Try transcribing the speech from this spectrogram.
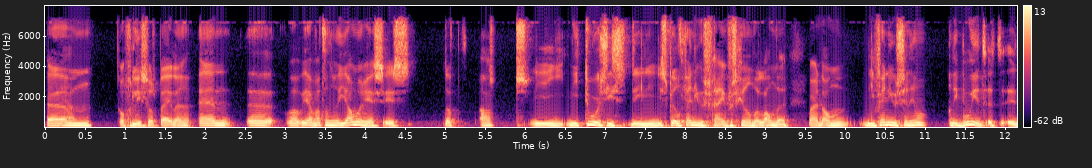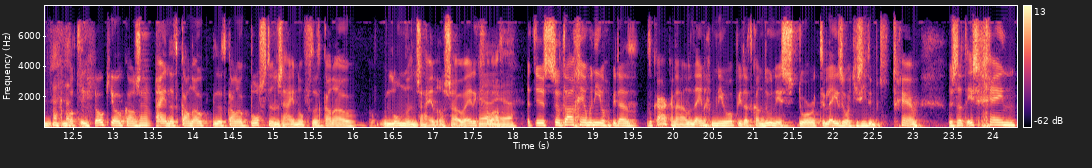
Ehm, of het liefst wil spelen. En uh, ja, wat dan heel jammer is, is dat als die, die tours, die, die, je speelt venues vrij in verschillende landen. Maar dan, die venues zijn helemaal niet boeiend. Het, wat in Tokio kan zijn, dat kan, ook, dat kan ook Boston zijn. Of dat kan ook Londen zijn of zo, weet ik veel wat. Het is totaal geen manier waarop je dat uit elkaar kan halen. De enige manier waarop je dat kan doen is door te lezen wat je ziet op het scherm. Dus dat is geen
